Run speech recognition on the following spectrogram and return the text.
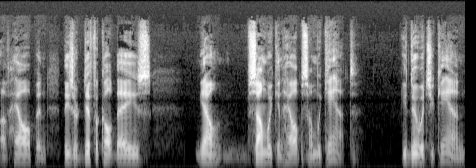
of help, and these are difficult days. You know, some we can help, some we can't. You do what you can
